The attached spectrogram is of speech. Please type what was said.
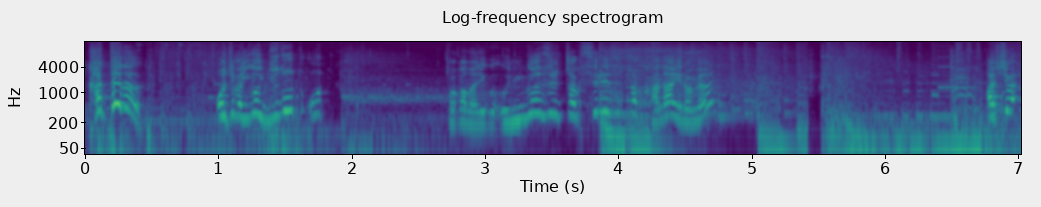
카테드! 어 잠깐 이거 유도 어? 잠깐만 이거 은근슬쩍 스리슬쩍 가나 이러면? 아 씨발!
